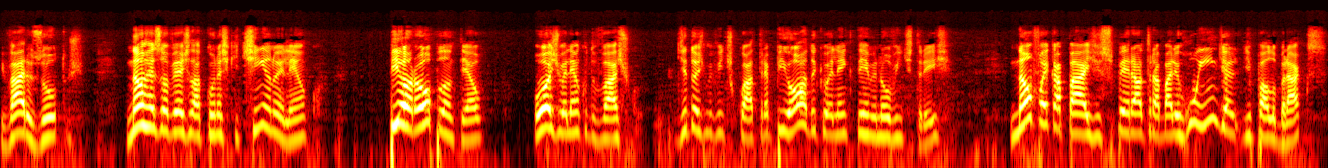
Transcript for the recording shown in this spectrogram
e vários outros. Não resolveu as lacunas que tinha no elenco, piorou o plantel. Hoje o elenco do Vasco de 2024 é pior do que o elenco que terminou 23. Não foi capaz de superar o trabalho ruim de, de Paulo Brax.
